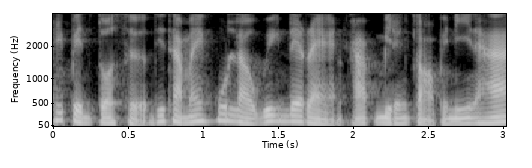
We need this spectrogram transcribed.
ที่เป็นตัวเสริมที่ทำให้หุ้นเราวิ่งได้แรงครับมีดังต่อไปนี้นะฮะ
